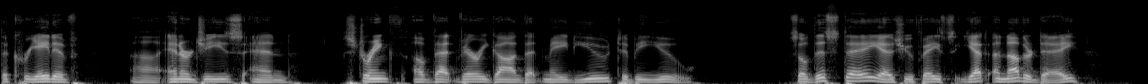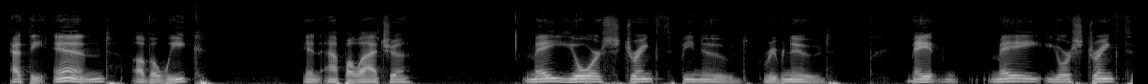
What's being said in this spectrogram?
the creative uh, energies and strength of that very God that made you to be you. So, this day, as you face yet another day, at the end of a week in Appalachia, may your strength be renewed, renewed. May, may your strength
